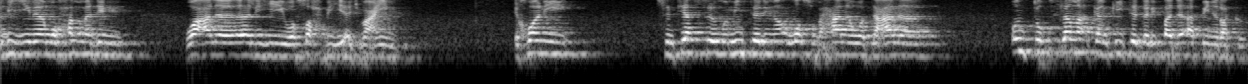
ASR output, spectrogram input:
نبينا محمد وعلى آله وصحبه أجمعين إخواني sentiasa meminta dengan Allah Subhanahu wa taala untuk selamatkan kita daripada api neraka.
